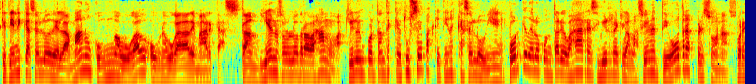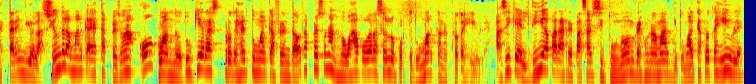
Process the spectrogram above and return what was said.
que tienes que hacerlo de la mano con un abogado o una abogada de marcas. También nosotros lo trabajamos. Aquí lo importante es que tú sepas que tienes que hacerlo bien, porque de lo contrario vas a recibir reclamaciones de otras personas por estar en violación de la marca de estas personas o cuando tú quieras proteger tu marca frente a otras personas no vas a poder hacerlo porque tu marca no es protegible. Así que el día para repasar si tu nombre es una marca y tu marca es protegible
